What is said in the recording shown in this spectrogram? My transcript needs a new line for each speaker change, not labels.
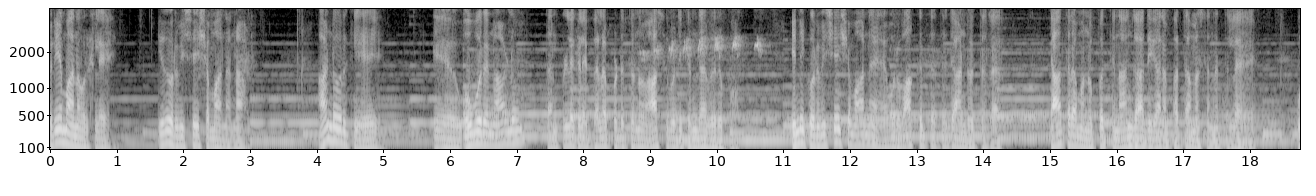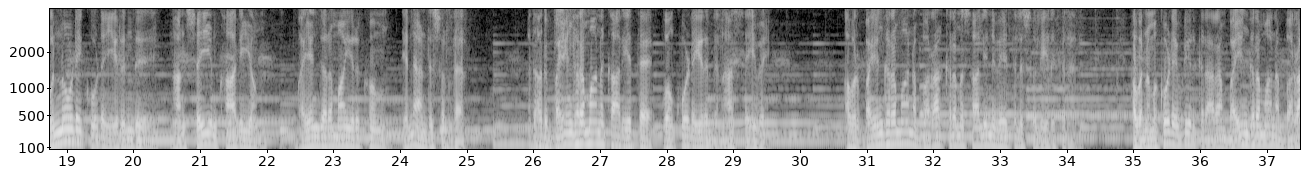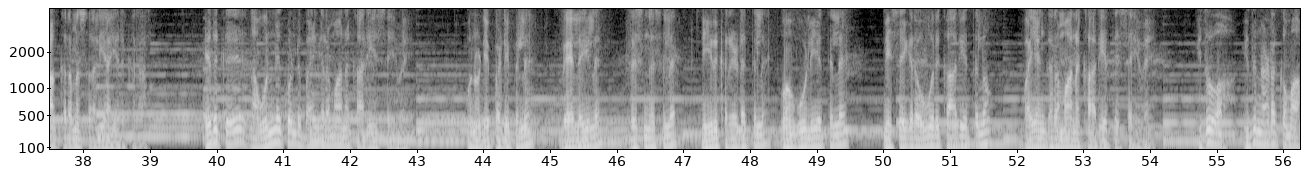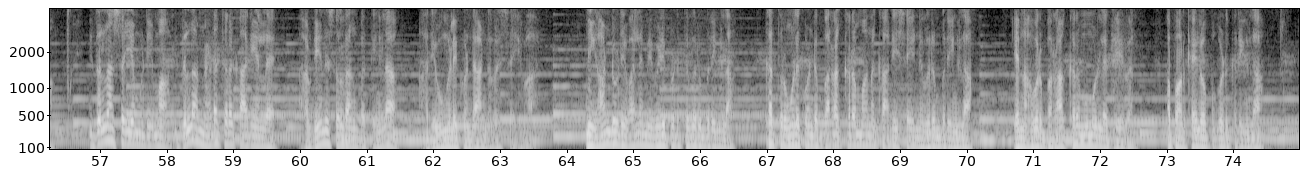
பிரியமானவர்களே இது ஒரு விசேஷமான நாள். ஆண்டவருக்கு ஒவ்வொரு நாளும் தன் பிள்ளைகளை பலப்படுத்தணும் ஆசீர்வதிக்கணும் தான் விருப்பம். இன்னைக்கு ஒரு விசேஷமான ஒரு வாக்குத்தத்தத்தை ஆண்டவர் தர்றார். யாத்திராம முப்பத்தி நான்காம் அதிகாரம் பத்தாம் வசனத்தில் உன்னோட கூட இருந்து நான் செய்யும் காரியம் பயங்கரமாக இருக்கும் என்ன அன்று சொல்கிறார் அதாவது பயங்கரமான காரியத்தை உன் கூட இருந்து நான் செய்வேன். அவர் பயங்கரமான பராக்கிரமசாலின்னு வேதத்தில் சொல்லி இருக்கிறார் அவர் நம்ம கூட எப்படி இருக்கிறாராம்? பயங்கரமான பராக்கிரமசாலியா இருக்கிறார். எதுக்கு? நான் உன்னை கொண்டு பயங்கரமான காரியம் செய்வேன். உன்னுடைய படிப்பில் வேலையில் பிஸ்னஸில் நீ இருக்கிற இடத்துல உன் ஊழியத்தில் நீ செய்கிற ஒவ்வொரு காரியத்திலும் பயங்கரமான காரியத்தை செய்வேன். இதுவா? இது நடக்குமா? இதெல்லாம் செய்ய முடியுமா? இதெல்லாம் நடக்கிற காரியம் இல்லை. அப்படின்னு சொல்கிறாங்க பார்த்தீங்களா அதை உங்களை கொண்டு ஆண்டவர் செய்வார். நீங்கள் ஆண்டோடைய வல்லமை வெளிப்படுத்த விரும்புகிறீங்களா கத்தர் உங்களை கொண்டு பராக்கிரமான காரியம் செய்யணும் விரும்புகிறீங்களா ஏன்னா அவர் பராக்கிரமும் உள்ள தேவன். அப்போ அவர் கையில் ஒப்பு கொடுக்குறீங்களா?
